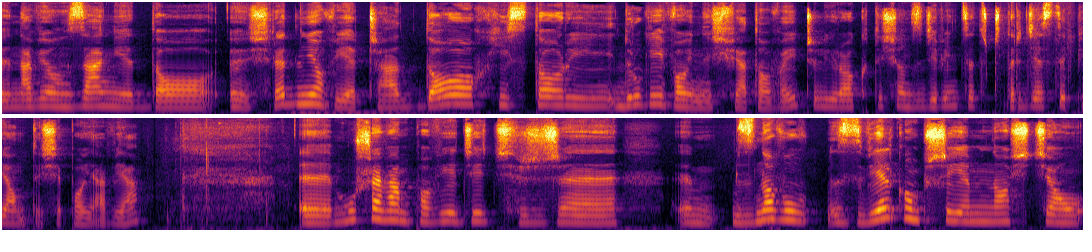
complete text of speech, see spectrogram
y, nawiązanie do y, średniowiecza, do historii II wojny światowej, czyli rok 1945 się pojawia. Y, muszę Wam powiedzieć, że znowu z wielką przyjemnością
